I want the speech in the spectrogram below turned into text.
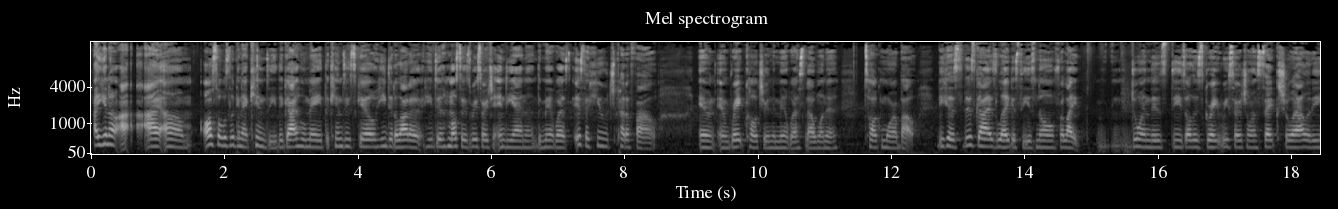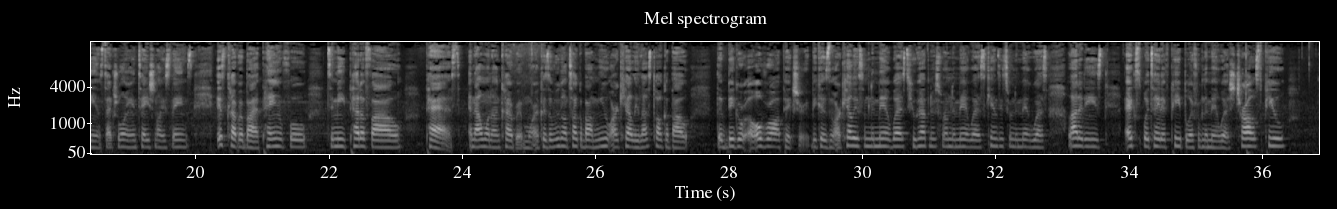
I, you know, I, I um also was looking at Kinsey, the guy who made the Kinsey scale. He did a lot of, he did most of his research in Indiana, the Midwest. It's a huge pedophile and, and rape culture in the Midwest that I want to talk more about because this guy's legacy is known for like doing this these all this great research on sexuality and sexual orientation all these things it's covered by a painful to me pedophile past, and I want to uncover it more. Because if we're gonna talk about Mute R. Kelly, let's talk about the bigger overall picture. Because R. Kelly's from the Midwest, Hugh Hefner's from the Midwest, Kinsey's from the Midwest. A lot of these exploitative people are from the Midwest. Charles Pugh,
